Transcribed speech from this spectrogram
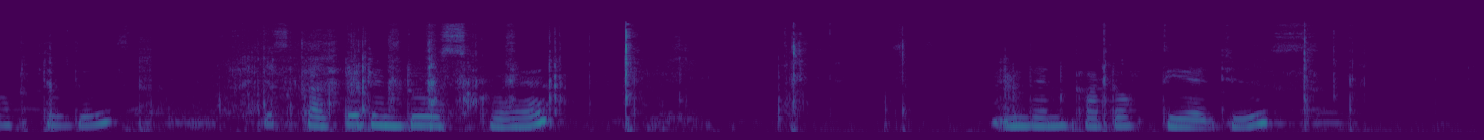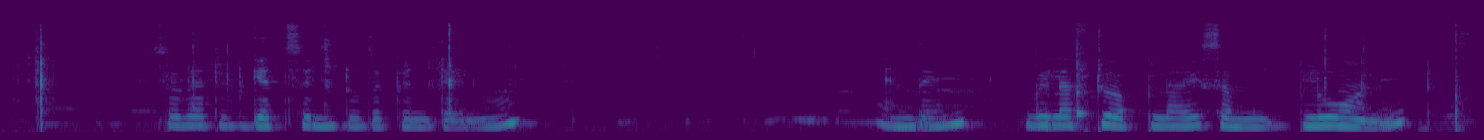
After this just cut it into a square and then cut off the edges so that it gets into the container. And then we'll have to apply some glue on it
